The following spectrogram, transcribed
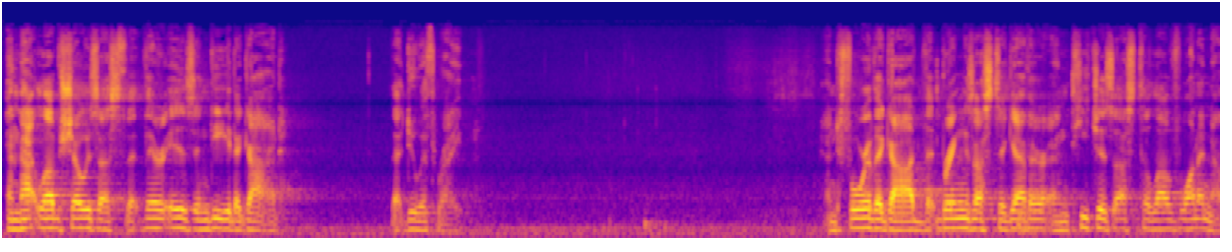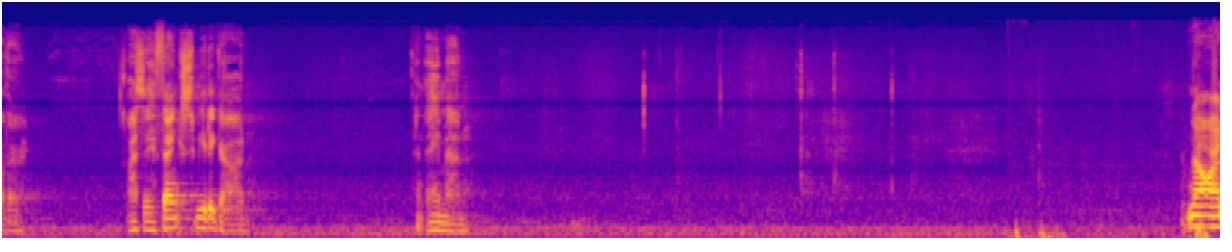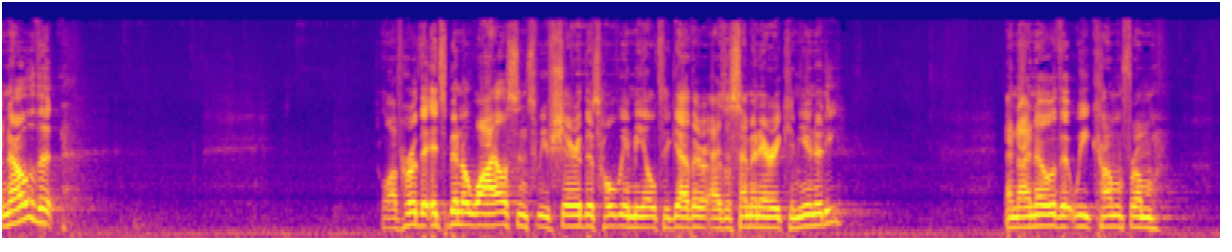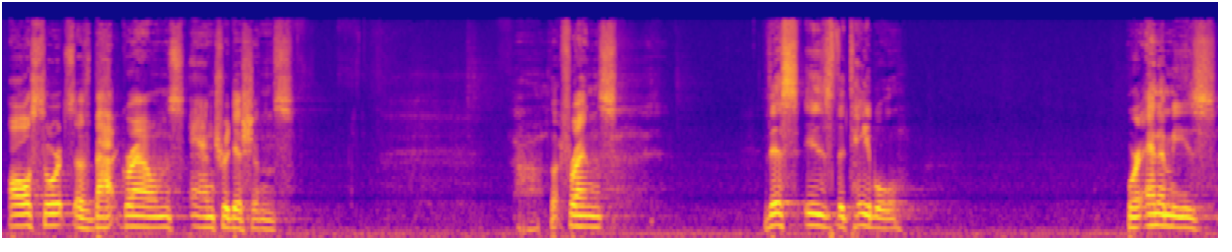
And that love shows us that there is indeed a God that doeth right. And for the God that brings us together and teaches us to love one another, I say thanks be to God and amen. Now, I know that, well, I've heard that it's been a while since we've shared this holy meal together as a seminary community. And I know that we come from all sorts of backgrounds and traditions. But, friends, this is the table where enemies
